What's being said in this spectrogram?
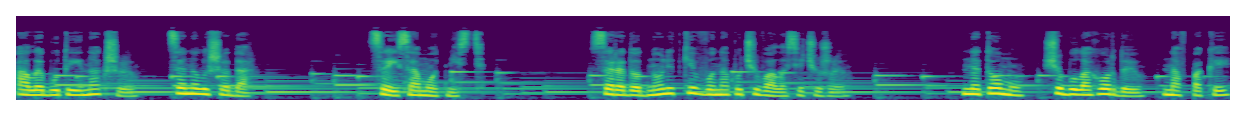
Але бути інакшою це не лише дар, це і самотність. Серед однолітків вона почувалася чужою. Не тому, що була гордою, навпаки,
